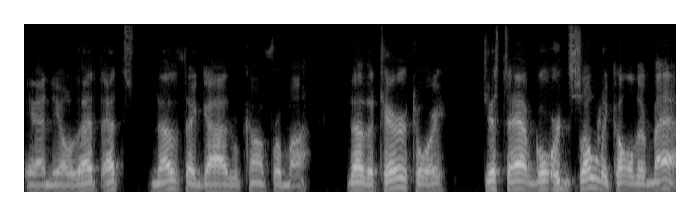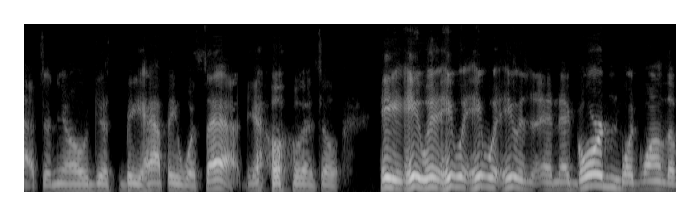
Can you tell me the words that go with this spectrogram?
And you know that that's another thing. Guys would come from a, another territory just to have Gordon Solie call their match, and you know just be happy with that. You know, and so he he he he he he was and Gordon was one of the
